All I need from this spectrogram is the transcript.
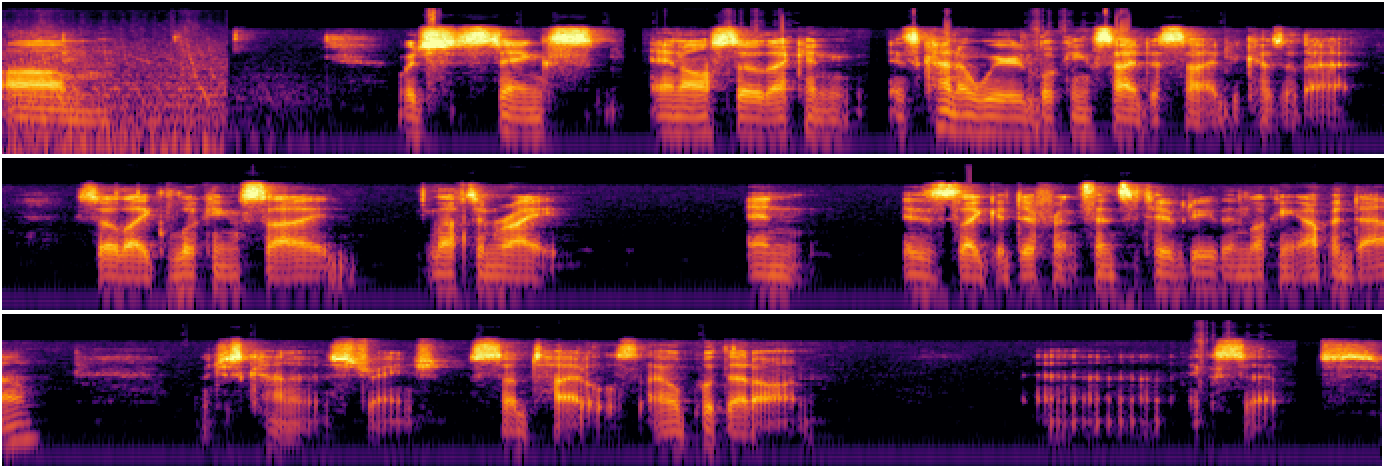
Um, which stinks, and also that can, it's kind of weird looking side to side because of that. So like looking side, left and right, and is like a different sensitivity than looking up and down which is kind of strange. Subtitles, I will put that on. Uh, except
